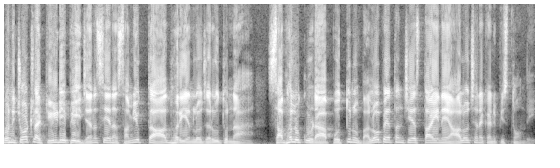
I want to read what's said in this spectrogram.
కొన్ని చోట్ల టీడీపీ జనసేన సంయుక్త ఆధ్వర్యంలో జరుగుతున్న సభలు కూడా పొత్తును బలోపేతం చేస్తాయనే ఆలోచన కనిపిస్తోంది.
